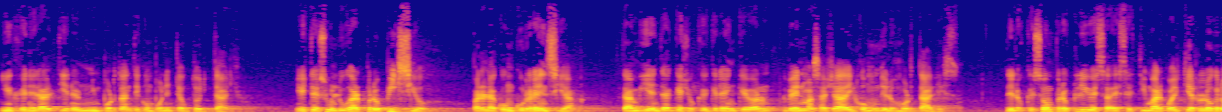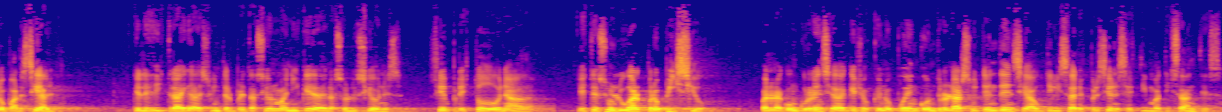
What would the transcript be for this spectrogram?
y en general tienen un importante componente autoritario. Este es un lugar propicio para la concurrencia también de aquellos que creen que van- ven más allá del común de los mortales, de los que son proclives a desestimar cualquier logro parcial que les distraiga de su interpretación maniquea de las soluciones. Siempre es todo o nada. Este es un lugar propicio para la concurrencia de aquellos que no pueden controlar su tendencia a utilizar expresiones estigmatizantes.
